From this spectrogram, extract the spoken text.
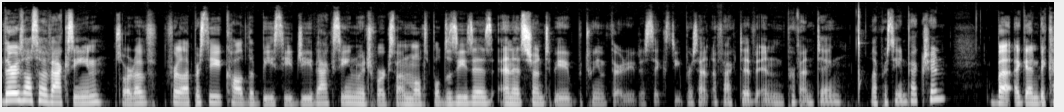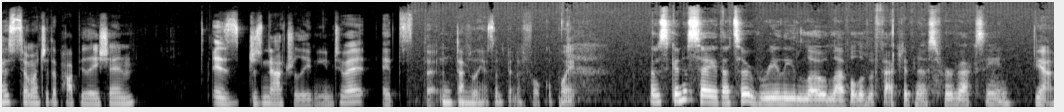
There is also a vaccine, sort of, for leprosy called the BCG vaccine, which works on multiple diseases, and it's shown to be between 30 to 60% effective in preventing leprosy infection. But again, because so much of the population is just naturally immune to it, it's that mm-hmm. definitely hasn't been a focal point. I was going to say that's a really low level of effectiveness for a vaccine. Yeah.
